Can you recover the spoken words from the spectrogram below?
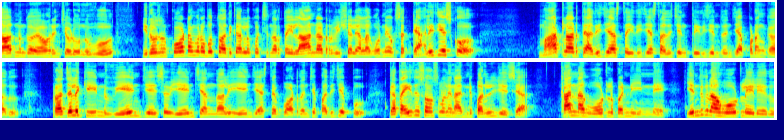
దారుణంగా వ్యవహరించాడు నువ్వు? ఈ రోజున కూటమి ప్రభుత్వం అధికారులకు వచ్చిన తర్వాత ఈ లాండ్ ఆర్డర్ విషయాలు ఎలా ఉన్నాయి? ఒకసారి టాలీ చేసుకో. మాట్లాడితే అది చేస్తా ఇది చేస్తా అది చెందుతా ఇది చెందుతా అని చెప్పడం కాదు. ప్రజలకి నువ్వేం చేసావు ఏం చెందాలి ఏం చేస్తే బాగుంటుందని చెప్పి అది చెప్పు. గత ఐదు సంవత్సరాలు నేను అన్ని పనులు చేశా. కానీ నాకు ఓట్లు పడిన ఇన్నే. ఎందుకు నాకు ఓట్లు వేయలేదు?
